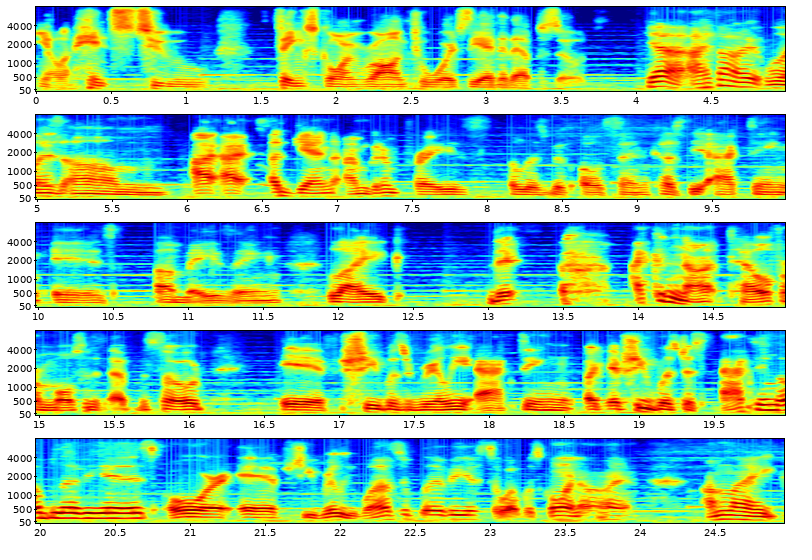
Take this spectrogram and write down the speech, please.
you know, hints to things going wrong towards the end of the episode. Yeah, I thought it was. Um, I, I again, I'm gonna praise Elizabeth Olsen because the acting is amazing. Like, there, I could not tell from most of this episode if she was really acting, like if she was just acting oblivious or if she really was oblivious to what was going on. I'm like,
